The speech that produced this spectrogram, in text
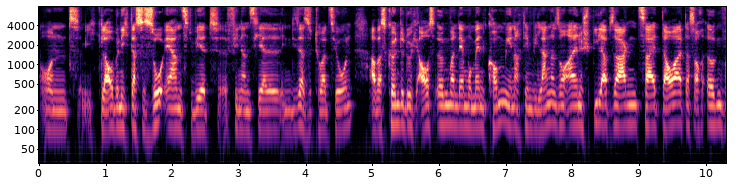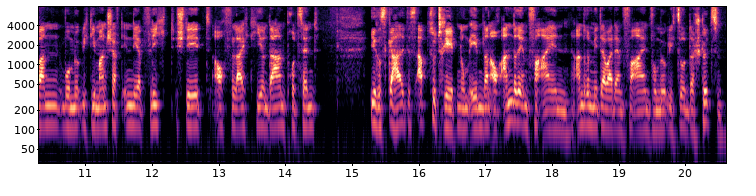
Und ich glaube nicht, dass es so ernst wird äh, finanziell in dieser Situation. Aber es könnte durchaus irgendwann der Moment kommen, je nachdem, wie lange so eine Spielabsagenzeit dauert, dass auch irgendwann womöglich die Mannschaft in der Pflicht steht, auch vielleicht hier und da ein Prozent ihres Gehaltes abzutreten, um eben dann auch andere im Verein, andere Mitarbeiter im Verein womöglich zu unterstützen.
